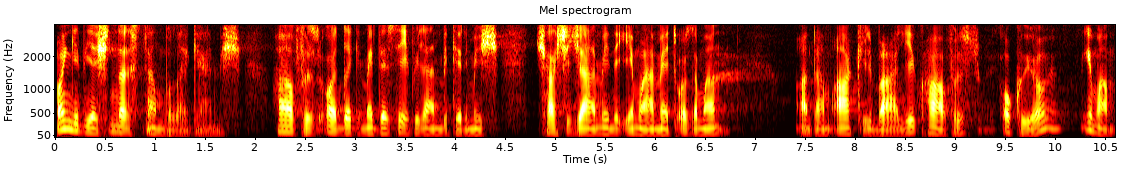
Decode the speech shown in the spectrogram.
17 yaşında İstanbul'a gelmiş. Hafız oradaki medreseyi falan bitirmiş. Çarşı Camii'de imamet. O zaman adam akil balik, hafız okuyor. İmam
